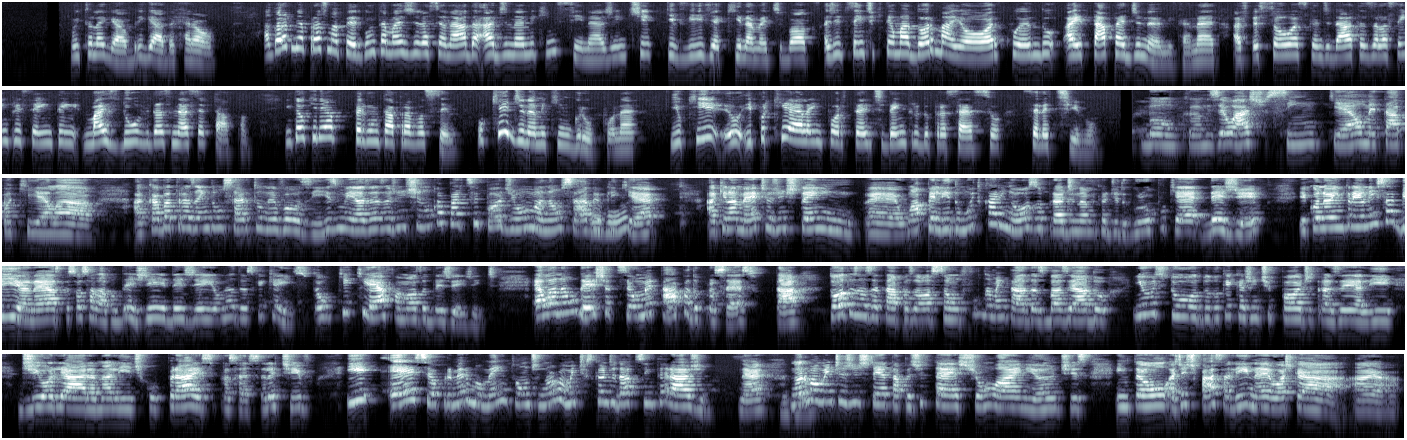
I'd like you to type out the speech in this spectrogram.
Muito legal, obrigada, Carol. Agora, minha próxima pergunta é mais direcionada à dinâmica em si, né? A gente que vive aqui na Matchbox, a gente sente que tem uma dor maior quando a etapa é dinâmica, né? As pessoas candidatas, elas sempre sentem mais dúvidas nessa etapa. Então, eu queria perguntar para você, o que é dinâmica em grupo, né? E, o que, e por que ela é importante dentro do processo seletivo? Bom, Camis, eu acho sim que é uma etapa que ela acaba trazendo um certo nervosismo e às vezes a gente nunca participou de uma, não sabe uhum. o que, uhum. que é. Aqui na MET a gente tem é, um apelido muito carinhoso para a dinâmica de grupo, que é DG. E quando eu entrei eu nem sabia, né? As pessoas falavam DG, DG, e eu, meu Deus, o que, que é isso? Então, o que, que é a famosa DG, gente? Ela não deixa de ser uma etapa do processo, tá? Todas as etapas elas são fundamentadas baseado em um estudo do que, que a gente pode trazer ali de olhar analítico para esse processo seletivo. E esse é o primeiro momento onde normalmente os candidatos interagem né? Uhum. Normalmente a gente tem etapas de teste online antes, então a gente passa ali, né? Eu acho que a, a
